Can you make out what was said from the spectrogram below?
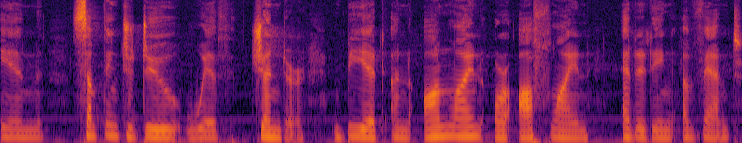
in something to do with gender, be it an online or offline editing event,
